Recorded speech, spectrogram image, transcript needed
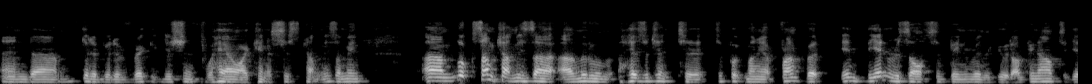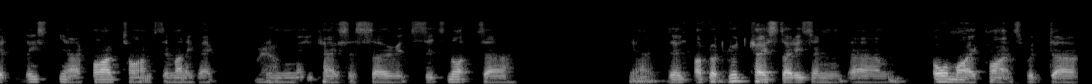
and um, get a bit of recognition for how I can assist companies. I mean, um, look, some companies are, are a little hesitant to, to put money up front, but in, the end results have been really good. I've been able to get at least you know five times their money back Wow. in many cases. So it's it's not uh, you know I've got good case studies, and um, all my clients would uh,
